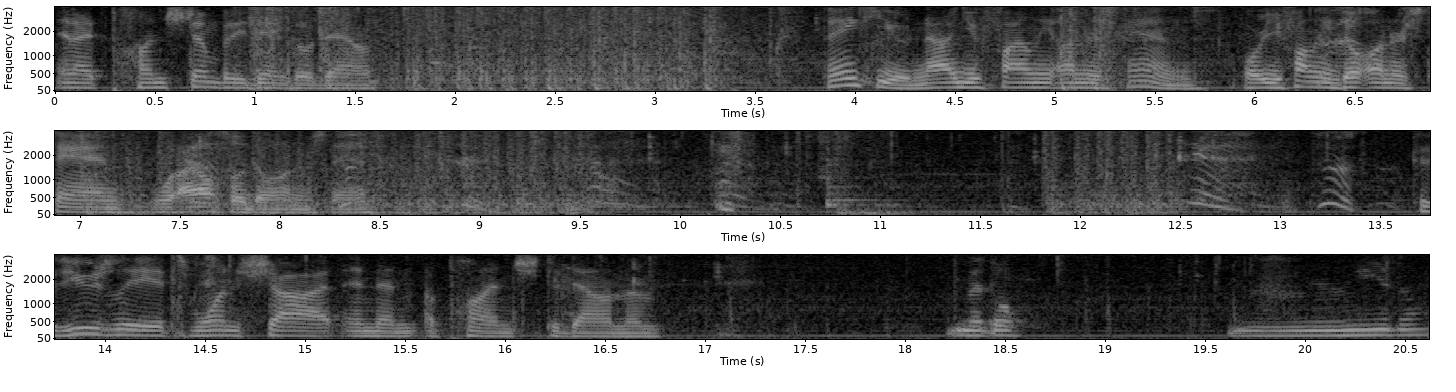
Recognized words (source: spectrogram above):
and I punched him, but he didn't go down. Thank you. Now you finally understand. Or you finally don't understand what I also don't understand. Because usually it's one shot and then a punch to down them. Middle. Middle.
